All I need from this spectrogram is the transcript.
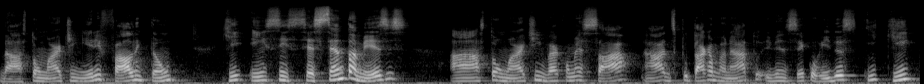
Da Aston Martin. E ele fala então que em 60 meses a Aston Martin vai começar a disputar campeonato e vencer corridas e que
